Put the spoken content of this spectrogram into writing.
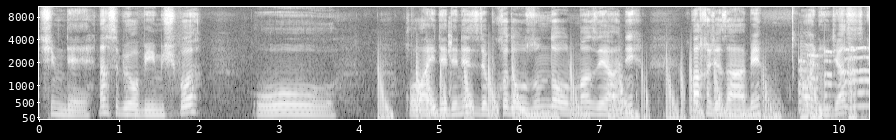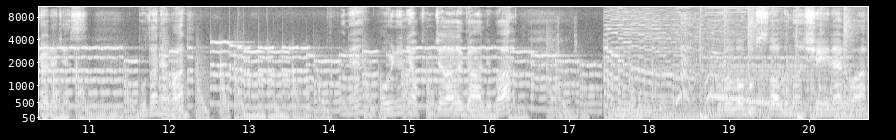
Şimdi nasıl bir hobiymiş bu? Oo. Kolay dediniz de bu kadar uzun da olmaz yani. Bakacağız abi. Oynayacağız, göreceğiz. Burada ne var? Bu ne? Oyunun yapımcıları galiba. Hmm. Burada Lodox'la alınan şeyler var.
